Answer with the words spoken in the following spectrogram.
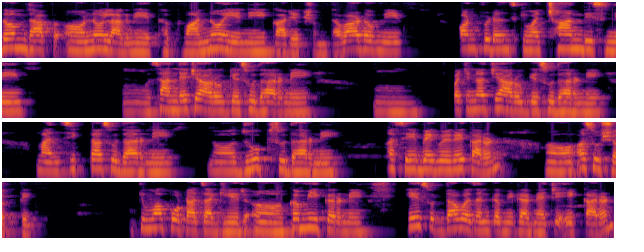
दमधाप न लागणे थकवा न येणे कार्यक्षमता वाढवणे कॉन्फिडन्स किंवा छान दिसणे सांध्याचे आरोग्य सुधारणे पचनाचे आरोग्य सुधारणे मानसिकता सुधारणे झोप सुधारणे असे वेगवेगळे कारण असू शकते. किंवा पोटाचा घेर कमी करणे हे सुद्धा वजन कमी करण्याचे एक कारण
